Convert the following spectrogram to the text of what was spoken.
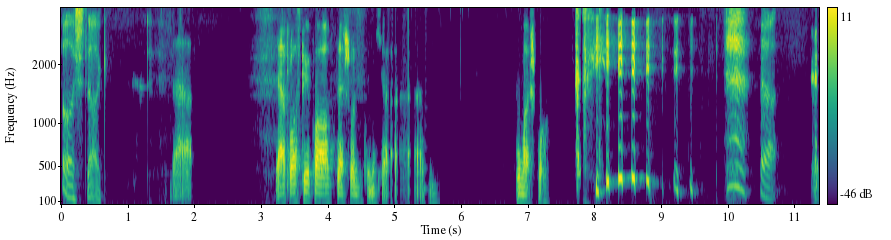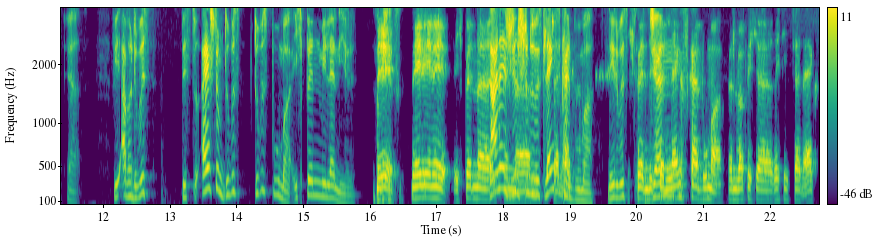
oh, stark. ja, ja, Before House ist ja schon ein ziemlicher ähm, Boomer-Spruch. Ja. Ja. Wie, aber du bist, bist du, ah ja, stimmt, du bist, du bist Boomer. Ich bin Millennial. Ich Nee, jetzt, nee, nee, nee. Ich bin. Äh, nein, nein, ich bin, stimmt, du ähm, bist längst Gen kein X. Boomer. Nee, du bist Ich bin, ich Gen, bin längst kein Boomer. Bin wirklich äh, richtig Gen X.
